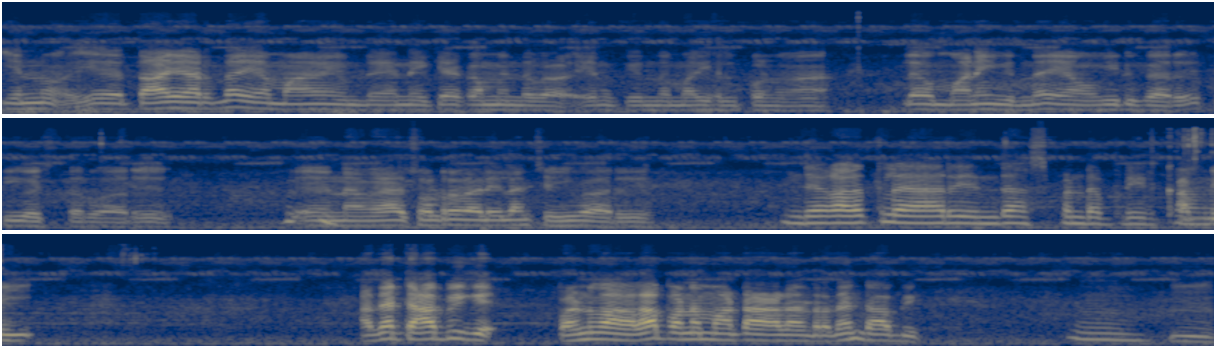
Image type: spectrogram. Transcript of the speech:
என்ன என் தாயாக இருந்தால் என் மகன் இந்த என்னை கேட்காம இந்த எனக்கு இந்த மாதிரி ஹெல்ப் பண்ணுவேன். இல்லை மனைவி இருந்தால் என் வீட்டுக்காரு டீ வச்சு தருவார். நான் வே சொல்கிற வேலையெல்லாம் செய்வார். இந்த காலத்தில் யார் எந்த ஹஸ்பண்ட் அப்படி இருக்காங்க? அப்படி. அதான் டாபிக்கு பண்ணுவாங்களா பண்ண மாட்டாங்களான்றதான் டாபிக் ம். ம்.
